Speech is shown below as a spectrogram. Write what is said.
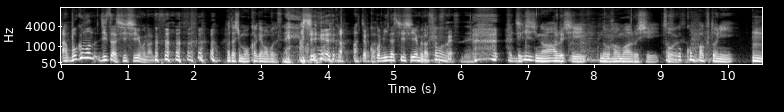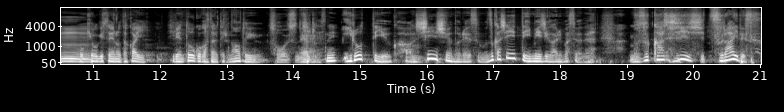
あ、僕も実は CCM なんですよ。私も影山もですね。あ、じゃあここみんな CCM だったそんですね。うなんですね。歴史があるし、ノウハウもあるし、すそうですねごくコンパクトに、うん競技性の高いイベントを動かされてるなというそうです地域でね。すね。色っていうか、新州のレース難しいってイメージがありますよね。難しいし、辛いです。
